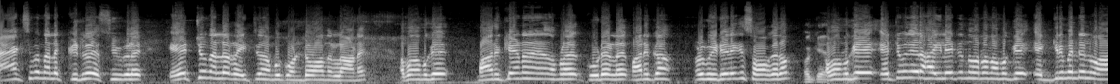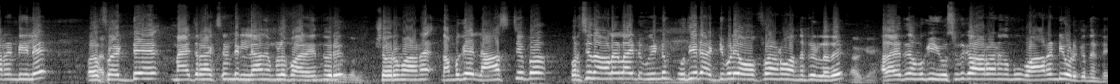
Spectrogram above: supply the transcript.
മാക്സിമം നല്ല കിഡിൽ എസ് യുകൾ ഏറ്റവും നല്ല റേറ്റ് നമുക്ക് കൊണ്ടുപോകാന്നുള്ളതാണ്. അപ്പോൾ നമുക്ക് മാനുക്കയാണ് നമ്മുടെ കൂടെയുള്ള മാനുക്ക നമ്മുടെ വീഡിയോയിലേക്ക് സ്വാഗതം. അപ്പോൾ നമുക്ക് ഏറ്റവും വലിയൊരു ഹൈലൈറ്റ് എന്ന് പറഞ്ഞാൽ നമുക്ക് എഗ്രിമെന്റൽ വാറണ്ടിയിൽ ഫ്ലഡ് മേജർ ആക്സിഡന്റ് ഇല്ല നമ്മൾ പറയുന്ന ഒരു ഷോറൂമാണ്. നമുക്ക് ലാസ്റ്റ് ഇപ്പൊ കുറച്ച് നാളുകളായിട്ട് വീണ്ടും പുതിയൊരു അടിപൊളി ഓഫറാണ് വന്നിട്ടുള്ളത്. അതായത് നമുക്ക് യൂസ്ഡ് കാറാണ് നമുക്ക് വാറണ്ടി കൊടുക്കുന്നുണ്ട്.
